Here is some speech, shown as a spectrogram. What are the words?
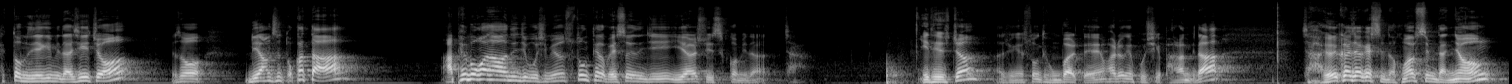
택도 없는 얘기입니다. 아시겠죠? 그래서 뉘앙스는 똑같다. 앞에 뭐가 나왔는지 보시면 수동태가 왜 써있는지 이해할 수 있을 겁니다. 자, 이해되셨죠? 나중에 수동태 공부할 때 활용해 보시기 바랍니다. 자, 여기까지 하겠습니다. 고맙습니다. 안녕.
